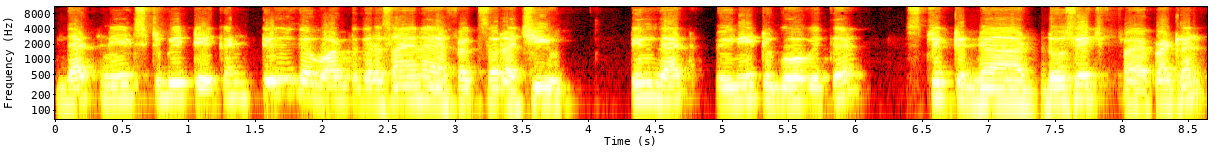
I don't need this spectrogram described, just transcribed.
that needs to be taken till the what the rasayana effects are achieved. Till that, we need to go with a strict uh, dosage pattern.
